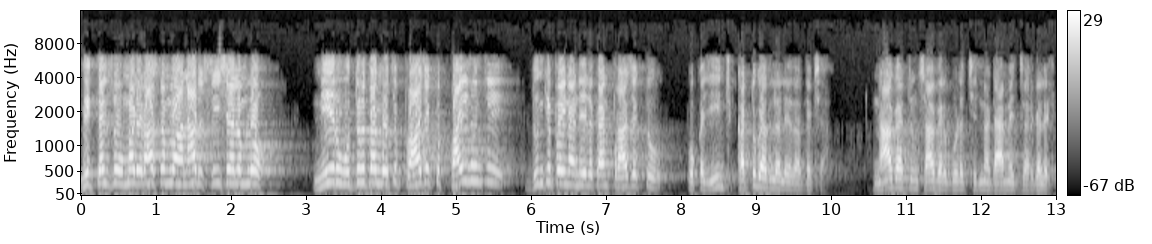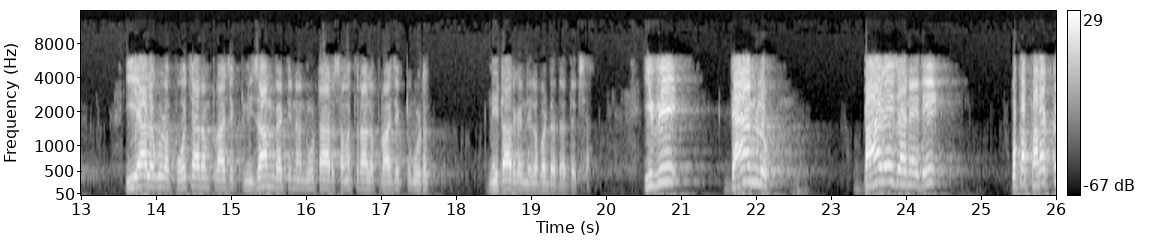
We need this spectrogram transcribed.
మీకు తెలుసు ఉమ్మడి రాష్ట్రంలో ఆనాడు శ్రీశైలంలో నీరు ఉధృతంగా వచ్చి ప్రాజెక్టు పైనుంచి దుంకిపోయిన నీళ్ళు కానీ ప్రాజెక్టు ఒక ఇంచ్ కట్టు కదలలేదు అధ్యక్ష. నాగార్జున సాగర్ కూడా చిన్న డ్యామేజ్ జరగలేదు. ఇవాళ కూడా పోచారం ప్రాజెక్టు నిజాం కట్టిన నూట ఆరు సంవత్సరాల ప్రాజెక్టు కూడా నిటారుగా నిలబడ్డది అధ్యక్ష. ఇవి డ్యామ్లు. బ్యారేజ్ అనేది ఒక పరక్క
